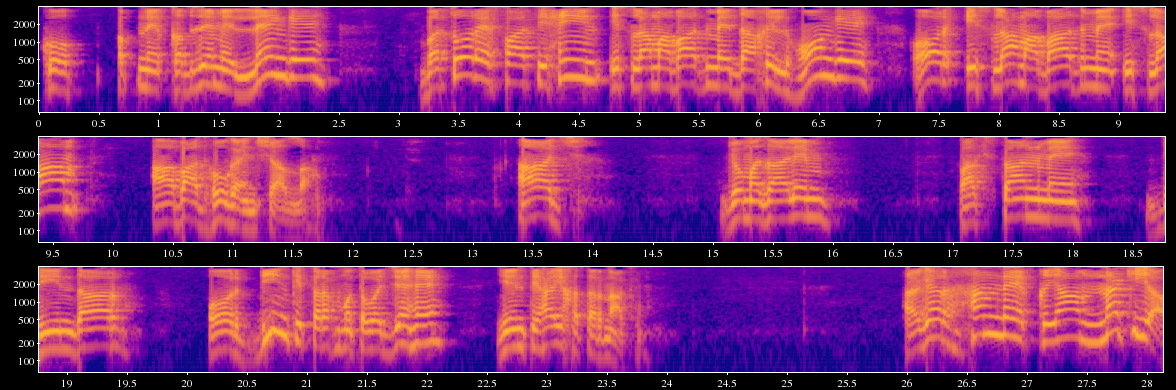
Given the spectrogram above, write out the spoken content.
کو اپنے قبضے میں لیں گے۔ بطور فاتحین اسلام آباد میں داخل ہوں گے اور اسلام آباد میں اسلام آباد ہوگا انشاءاللہ۔ آج جو مظالم پاکستان میں دیندار اور دین کی طرف متوجہ ہیں، یہ انتہائی خطرناک ہے اگر ہم نے قیام نہ کیا،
